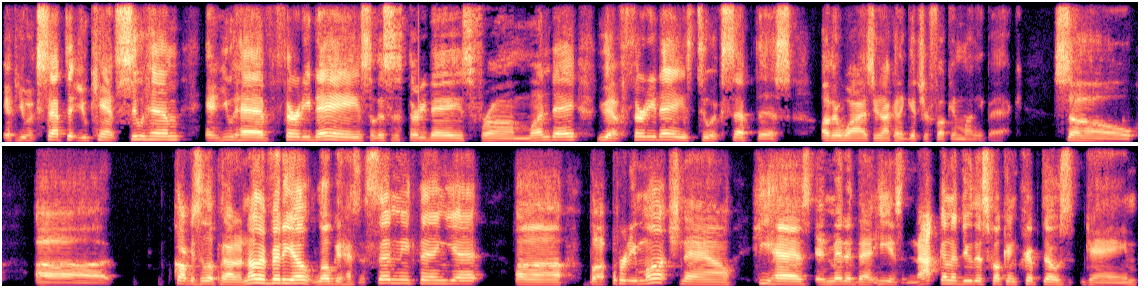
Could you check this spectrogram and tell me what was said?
If you accept it, you can't sue him, and you have 30 days. So this is 30 days from Monday. You have 30 days to accept this. Otherwise, you're not going to get your fucking money back. So uh CoffeeZilla put out another video. Logan hasn't said anything yet, uh, but pretty much now he has admitted that he is not going to do this fucking CryptoZoo game,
